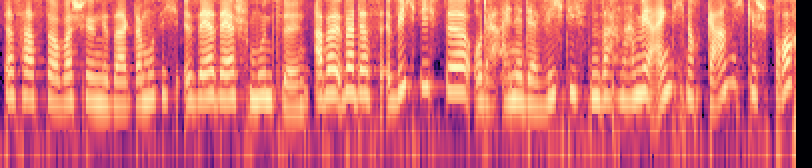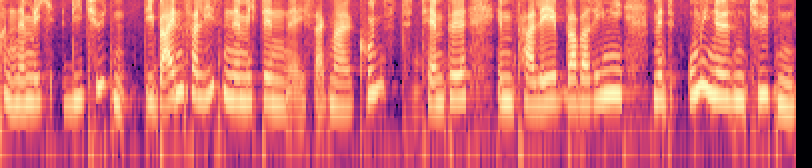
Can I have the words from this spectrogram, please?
Das hast du aber schön gesagt. Da muss ich sehr, sehr schmunzeln. Aber über das Wichtigste oder eine der wichtigsten Sachen haben wir eigentlich noch gar nicht gesprochen, nämlich die Tüten. Die beiden verließen nämlich den, ich sag mal, Kunsttempel im Palais Barberini mit ominösen Tüten.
